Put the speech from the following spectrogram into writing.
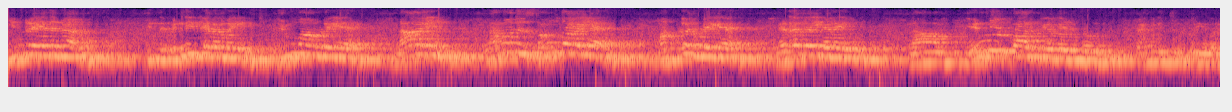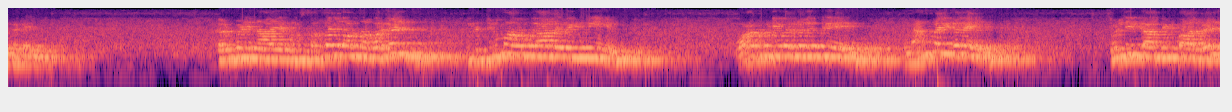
இன்றைய தினம் இந்த வெள்ளிக்கிழமை ஜும்மாவுடைய நாளில் நமது சமுதாய மக்களுடைய நிலைமைகளை நாம் எண்ணி பார்க்க வேண்டும் கண்ணியத்திற்குரியவர்களே கண்மணி நாயகம் சல்லல்லாஹு அவர்கள் இந்த ஜும்மாவுக்காக வேண்டி வரக்கூடியவர்களுக்கு நன்மைகளை சொல்லி காமிப்பார்கள்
